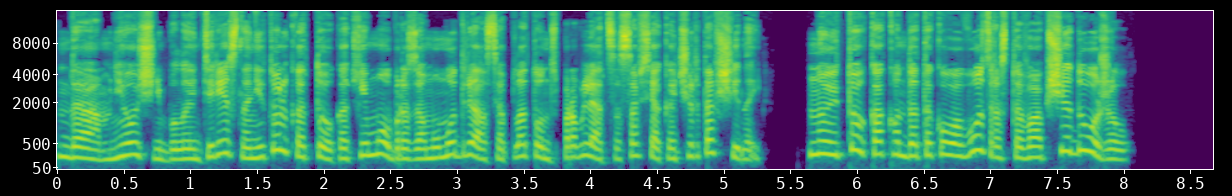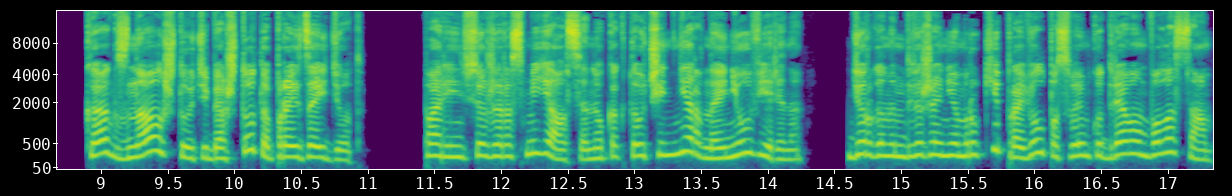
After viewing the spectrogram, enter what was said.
Да, мне очень было интересно не только то, каким образом умудрялся Платон справляться со всякой чертовщиной, но и то, как он до такого возраста вообще дожил. Как знал, что у тебя что-то произойдет?» Парень все же рассмеялся, но как-то очень нервно и неуверенно. Дерганным движением руки провел по своим кудрявым волосам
